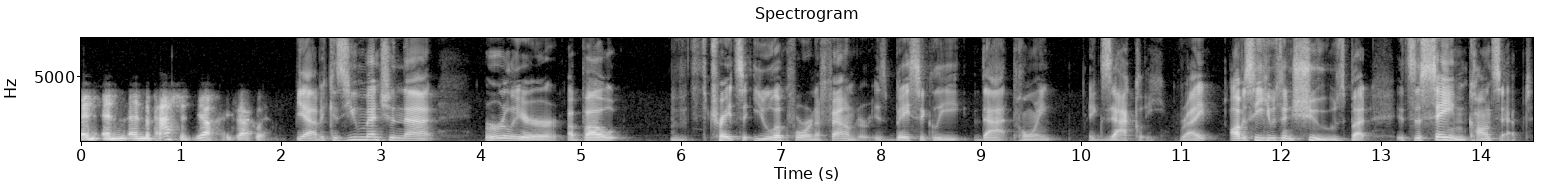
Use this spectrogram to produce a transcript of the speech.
and and and the passion, yeah, exactly. Yeah, because you mentioned that earlier about traits that you look for in a founder is basically that point exactly, right? Obviously, he was in shoes, but it's the same concept.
